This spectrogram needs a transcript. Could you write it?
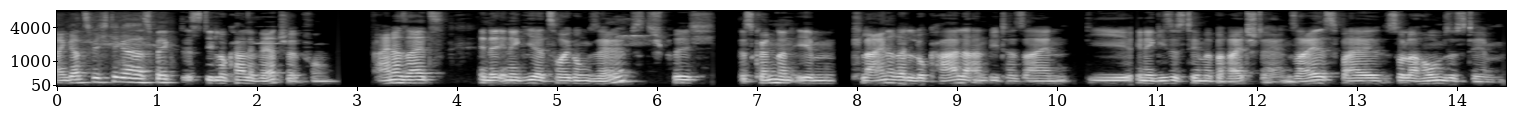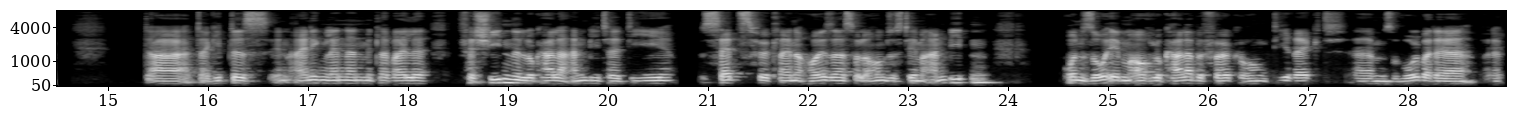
Ein ganz wichtiger Aspekt ist die lokale Wertschöpfung. Einerseits in der Energieerzeugung selbst, sprich es können dann eben kleinere lokale Anbieter sein, die Energiesysteme bereitstellen, sei es bei Solar-Home-Systemen. Da, da gibt es in einigen Ländern mittlerweile verschiedene lokale Anbieter, die Sets für kleine Häuser, Solar-Home-Systeme anbieten. Und so eben auch lokaler Bevölkerung direkt ähm, sowohl bei der, bei der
